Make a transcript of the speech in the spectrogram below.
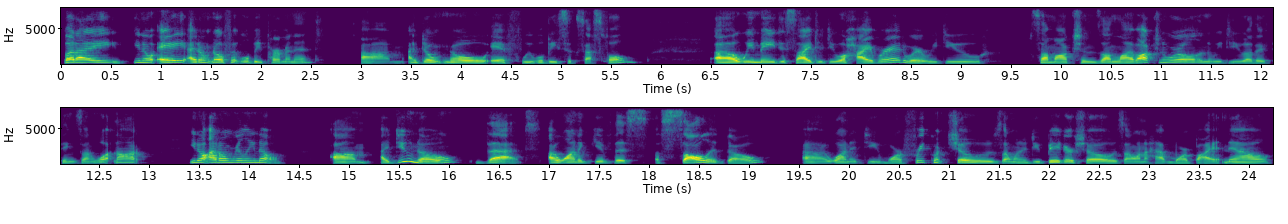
But I, you know, A, I don't know if it will be permanent. Um, I don't know if we will be successful. Uh, we may decide to do a hybrid where we do some auctions on Live Auction World and we do other things on whatnot. You know, I don't really know. Um, I do know that I want to give this a solid go. Uh, I want to do more frequent shows. I want to do bigger shows. I want to have more buy it now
